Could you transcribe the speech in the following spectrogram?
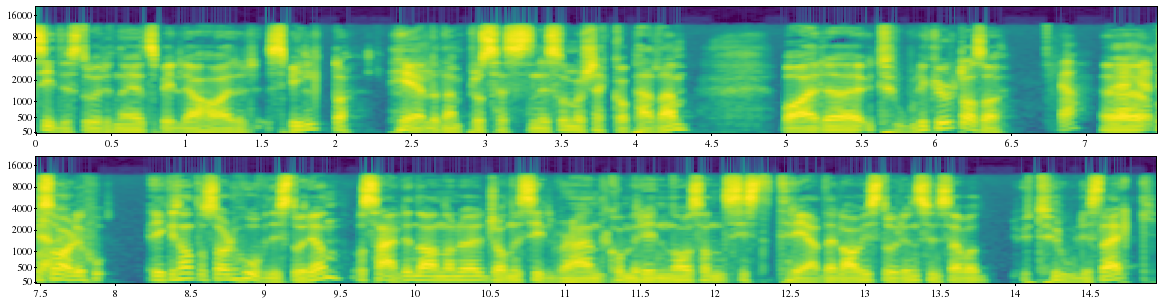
sidehistoriene i et spill jeg har spilt. da Hele den prosessen liksom med å sjekke opp Padam var uh, utrolig kult, altså. Ja, er Uh, og så har du ikke sant? Og så har du hovedhistorien, og særlig da når Johnny Silverhand kommer inn, og sånn siste tredel av historien syns jeg var utrolig sterk.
